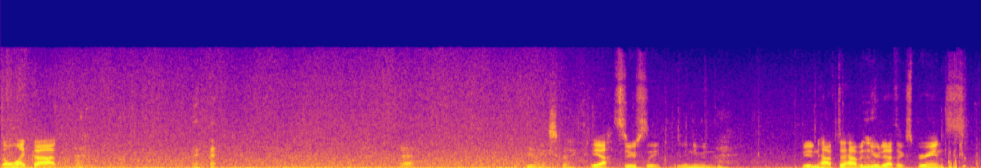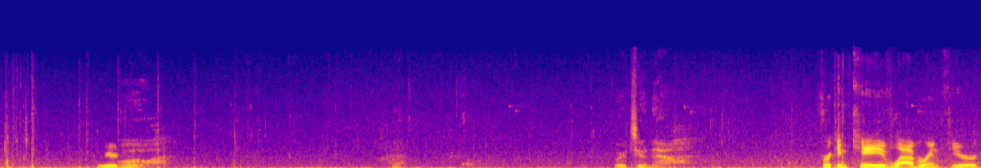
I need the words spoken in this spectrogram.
Don't like that. Didn't expect. Yeah, seriously. We didn't even... We didn't have to have a near-death experience. Weird. Whoa. Where to now? Frickin' cave labyrinth here.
